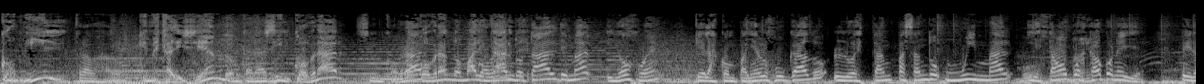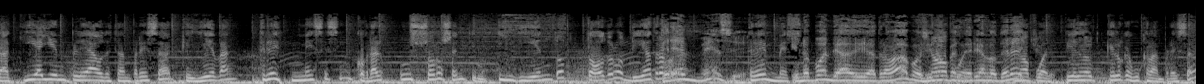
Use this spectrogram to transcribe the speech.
¿5.000? Trabajadores. ¿Qué me está diciendo? ¿Sin cobrar? Sin cobrar. ¿O cobrando mal y cobrando tarde? tal de mal. Y ojo, eh, que las compañías de los juzgados lo están pasando muy mal y estamos borcados con ellas. Pero aquí hay empleados de esta empresa que llevan tres meses sin cobrar un solo céntimo y yendo todos los días a trabajar. ¿Tres meses? Tres meses. Y no pueden dejar de ir a trabajar porque si no, perderían los derechos. No puede. Piden- ¿Qué es lo que busca la empresa?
